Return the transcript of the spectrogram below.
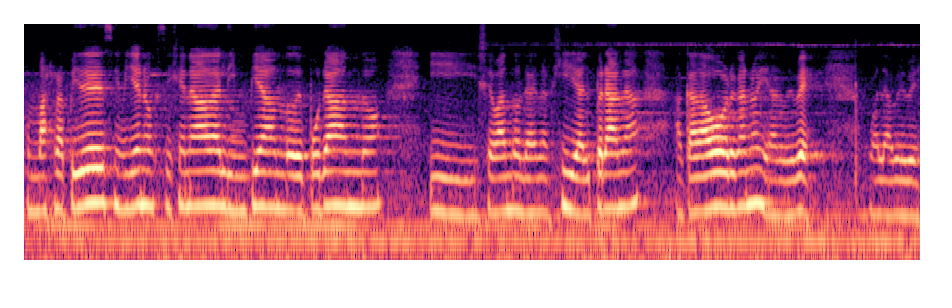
con más rapidez y bien oxigenada, limpiando, depurando y llevando la energía, el prana, a cada órgano y al bebé o a la bebé.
